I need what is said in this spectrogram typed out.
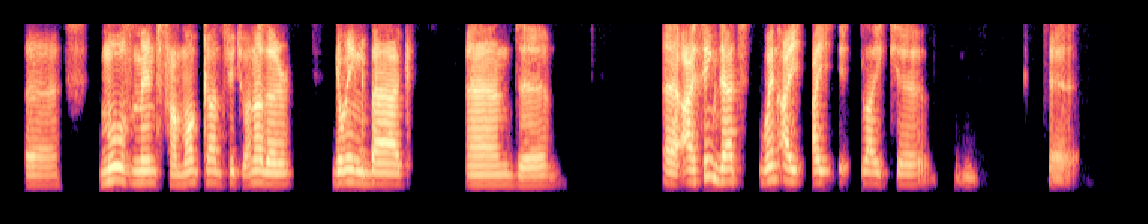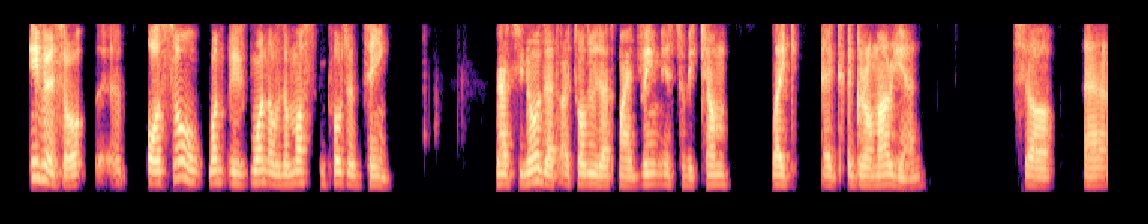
uh, movement from one country to another going back and uh, uh, i think that when i i like uh, uh, even so uh, also one one of the most important thing that you know that i told you that my dream is to become like a, a grammarian. So uh,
